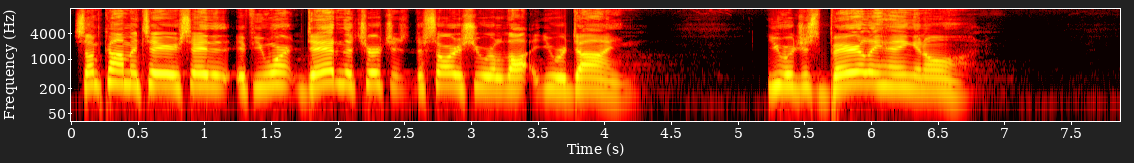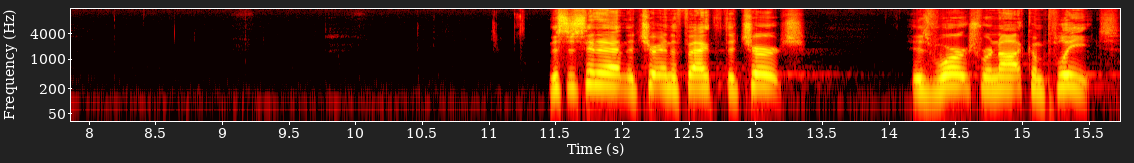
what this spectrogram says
Some commentators say that if you weren't dead in the church at Sardis, you were, you were dying. You were just barely hanging on. This is hinted at in the, in the fact that the church, his works were not complete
